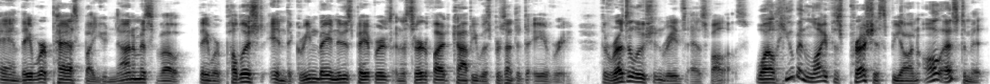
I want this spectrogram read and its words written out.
and they were passed by unanimous vote. They were published in the Green Bay newspapers, and a certified copy was presented to Avery. The resolution reads as follows While human life is precious beyond all estimate,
